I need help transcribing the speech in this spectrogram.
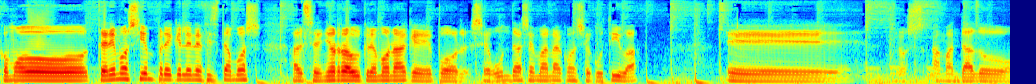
Como tenemos siempre que le necesitamos al señor Raúl Cremona, que por segunda semana consecutiva eh, nos ha mandado,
